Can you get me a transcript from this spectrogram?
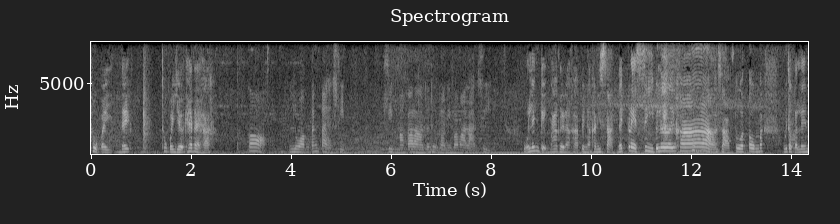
ถูกไปได้ถูกไปเยอะแค่ไหนคะก็รวมตั้งแต่สิบสิบมกราจนถึงตอนนี้ประมาณล้านสี่ โอ้เล่นเก่งมากเลยนะคะ เป็นนักคณิตศาสตร์ได้เกรดสี่ไปเลยค่ะสามตัวตรงปะอุ้ยแต่ก็เล่น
